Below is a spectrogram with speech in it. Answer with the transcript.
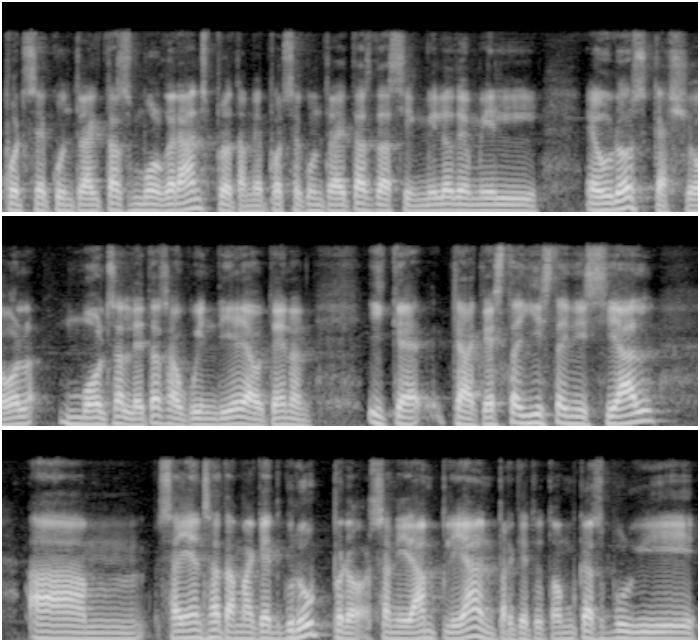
pot ser contractes molt grans, però també pot ser contractes de 5.000 o 10.000 euros, que això molts atletes avui en dia ja ho tenen. I que, que aquesta llista inicial Um, S'ha llançat amb aquest grup, però s'anirà ampliant, perquè tothom que es vulgui,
